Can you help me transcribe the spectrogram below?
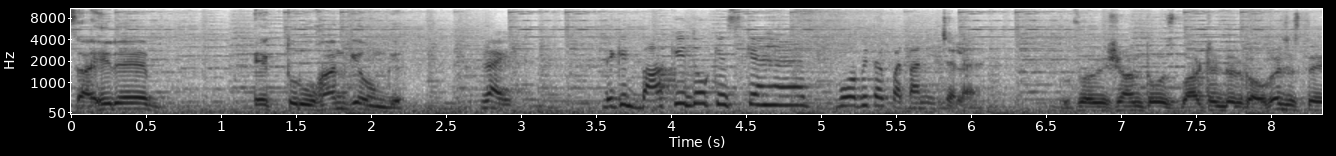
ज़ाहिर है एक तो रूहान के होंगे। राइट लेकिन बाकी दो किसके हैं वो अभी तक पता नहीं चला है। दूसरा निशान तो उस बारटेंडर का होगा जिसने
